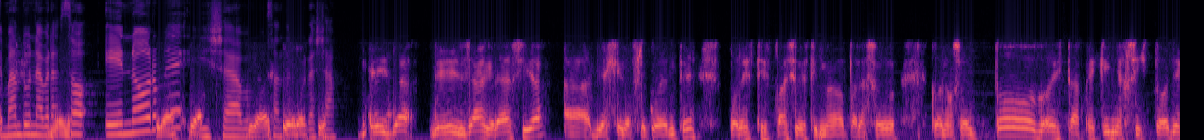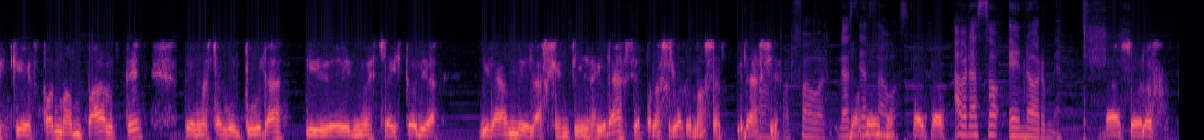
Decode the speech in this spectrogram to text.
Te mando un abrazo enorme y ya vamos a andar por allá. Desde ya, gracias a Viajero Frecuente por este espacio destinado para hacer conocer todas estas pequeñas historias que forman parte de nuestra cultura y de nuestra historia grande de la Argentina. Gracias por hacerlo conocer. Gracias. por favor, gracias a vos. Abrazo enorme. Abrazo, abrazo.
